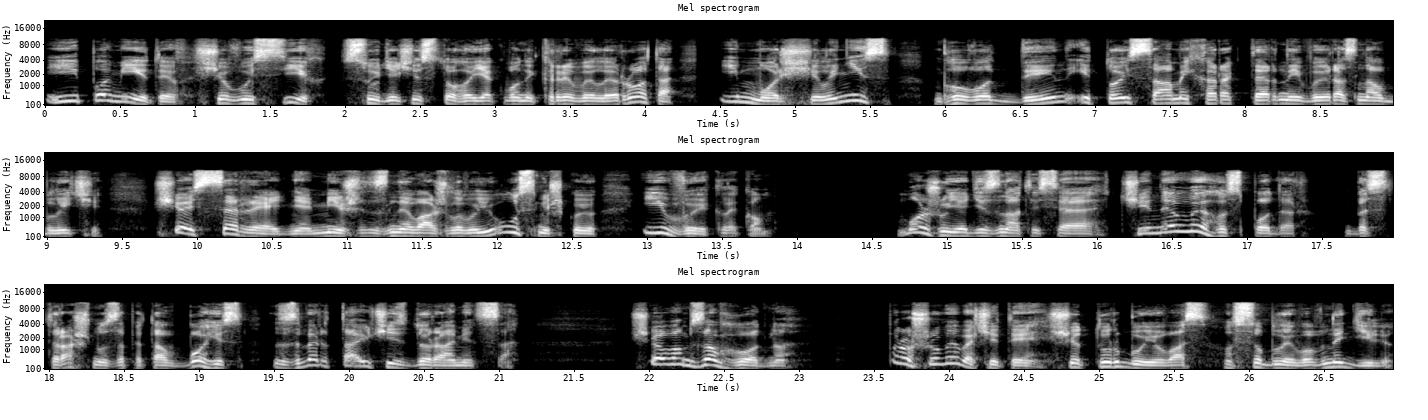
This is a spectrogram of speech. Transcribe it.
і помітив, що в усіх, судячи з того, як вони кривили рота і морщили ніс, був один і той самий характерний вираз на обличчі, щось середнє між зневажливою усмішкою і викликом. Можу я дізнатися, чи не ви господар? безстрашно запитав Богіс, звертаючись до Раміца. Що вам завгодно? Прошу вибачити, що турбую вас, особливо в неділю.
